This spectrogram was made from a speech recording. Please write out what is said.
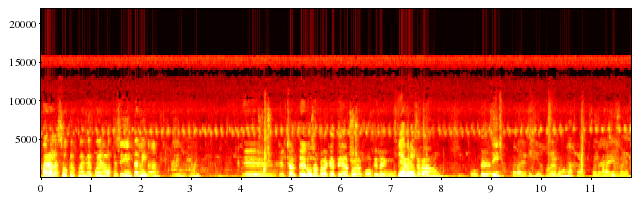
Para el azúcar puede ser bueno los tres puntos también. Ujú. Eh, el chalté lo usan para qué, tía? Para cuando tienen Fiebre. encerrada, ¿no? Sí, para eso. Bueno, Ajá, Sí, para eso. eso es.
